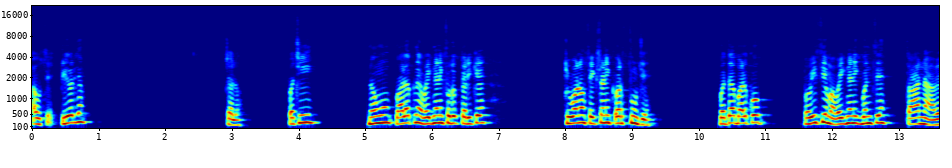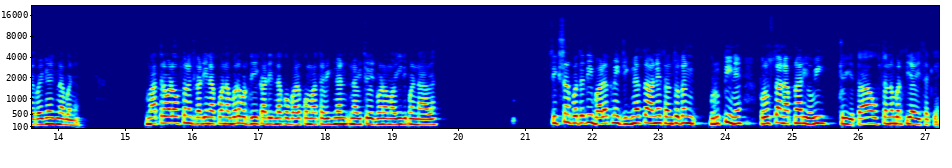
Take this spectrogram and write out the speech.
આવશે. ક્લિયર છે? ચાલો. પછી નવમું બાળકને વૈજ્ઞાનિક શોધક તરીકે જોવાનો શૈક્ષણિક અર્થ શું છે? બધા બાળકો ભવિષ્યમાં વૈજ્ઞાનિક બનશે? તો આ ના આવે, વૈજ્ઞાનિક ના બને. માત્રવાળા ઓપ્શન જ કાઢી નાખવાના, બરાબર? તો એ કાઢી નાખો. બાળકો માત્ર વિજ્ઞાનના વિષયો ભણવામાં આવી પણ ના આવે. શિક્ષણ પદ્ધતિ બાળકની જિજ્ઞાસા અને સંશોધન વૃત્તિને પ્રોત્સાહન આપનારી હોવી જોઈએ. તો આ ઓપ્શન નંબર સી આવી શકે.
